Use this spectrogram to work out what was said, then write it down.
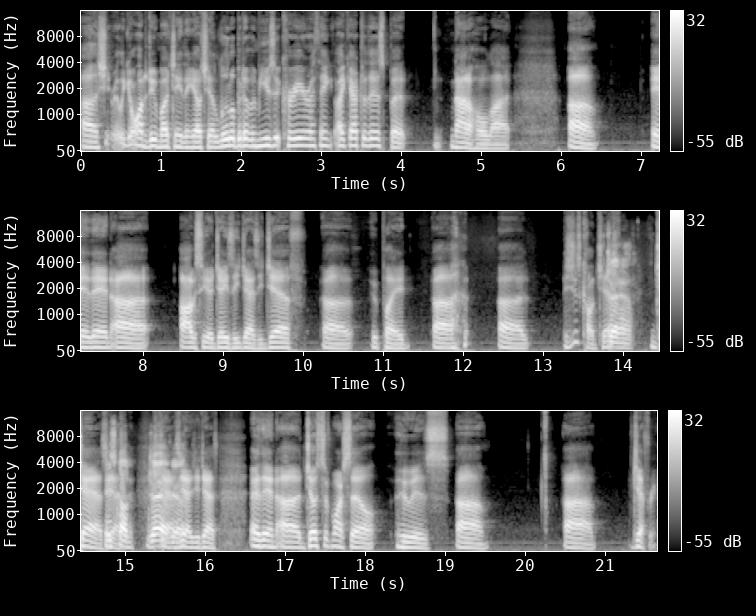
uh, she didn't really go on to do much anything else. She had a little bit of a music career, I think, like after this, but not a whole lot. Um, and then uh, obviously a Jay Z Jazzy Jeff, uh, who played uh, uh, he's just called Jeff. Jazz. Jazz. It's yeah. called Jazz, Jazz, yeah. yeah, Jazz. And then uh, Joseph Marcell, who is uh, uh, Geoffrey.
